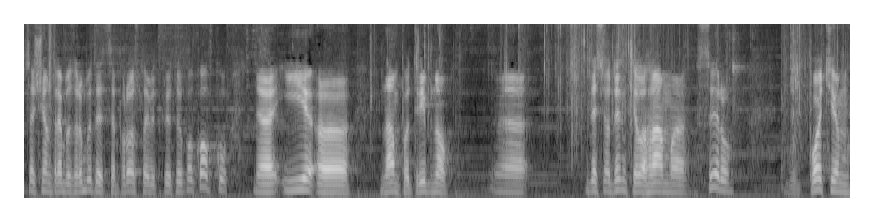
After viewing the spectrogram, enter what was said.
все, що нам треба зробити, це просто відкрити упаковку. Е, і е, нам потрібно десь 1 кг сиру, потім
